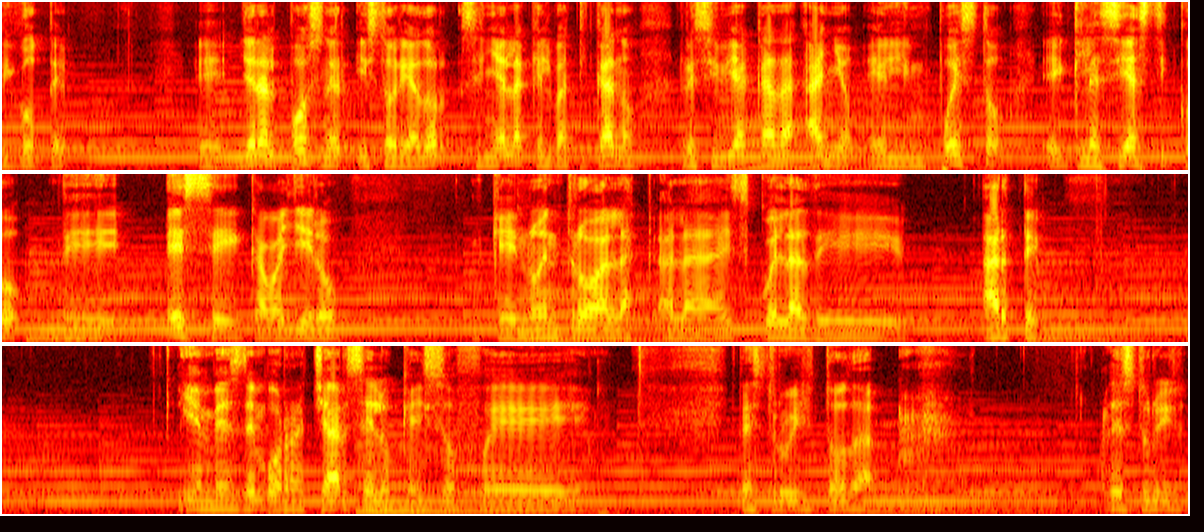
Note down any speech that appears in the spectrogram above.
bigote. Eh, Gerald Posner, historiador, señala que el Vaticano recibía cada año el impuesto eclesiástico de ese caballero que no entró a la escuela de arte y en vez de emborracharse, lo que hizo fue destruir toda. destruir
